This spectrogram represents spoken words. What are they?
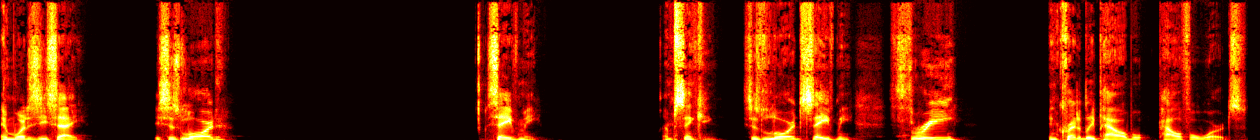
And what does he say? He says, Lord, save me. I'm sinking. He says, Lord, save me. Three incredibly powerful, powerful words.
